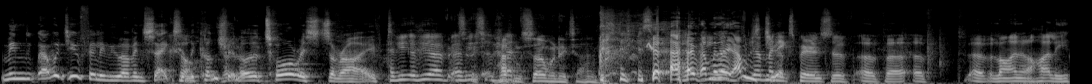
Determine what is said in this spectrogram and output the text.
I mean, how would you feel if you were having sex in the country and all the tourists arrived? Have you have you have, have you, It's have you had, happened so many times. have I you mean, had, I have you was had many ju- experience of of uh, of, of a lion in a highly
